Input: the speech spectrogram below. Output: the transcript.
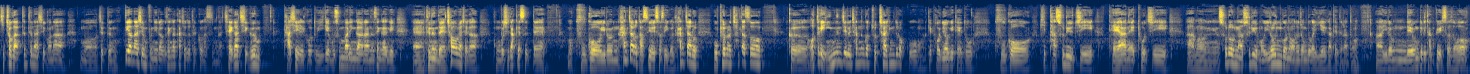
기초가 튼튼하시거나 뭐 어쨌든 뛰어나신 분이라고 생각하셔도 될 것 같습니다. 제가 지금 다시 읽어도 이게 무슨 말인가라는 생각이 예, 드는데 처음에 제가 공부 시작했을 때 뭐 국어 이런 한자로 다 쓰여 있어서 이걸 한자로 우편을 찾아서 그 어떻게 읽는지를 찾는 것조차 힘들었고 이렇게 번역이 돼도 국어, 기타 수류지, 대안의 토지, 아뭐 수로나 수류 뭐 이런 거는 어느 정도가 이해가 되더라도 아 이런 내용들이 담겨 있어서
